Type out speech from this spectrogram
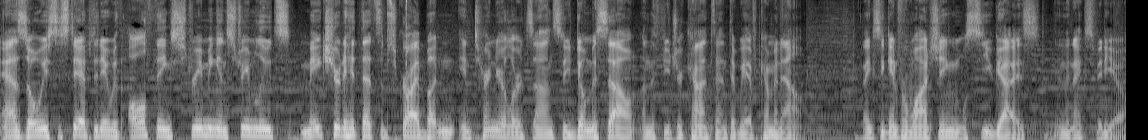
As always, to stay up to date with all things streaming and stream Streamloots, make sure to hit that subscribe button and turn your alerts on so you don't miss out on the future content that we have coming out. Thanks again for watching, and we'll see you guys in the next video.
